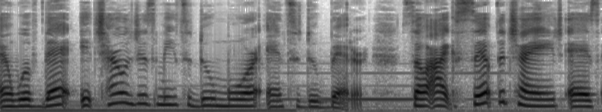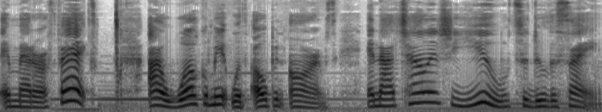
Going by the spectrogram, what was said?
And with that, it challenges me to do more and to do better. So I accept the change as a matter of fact. I welcome it with open arms, and I challenge you to do the same.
